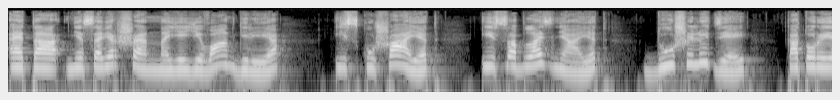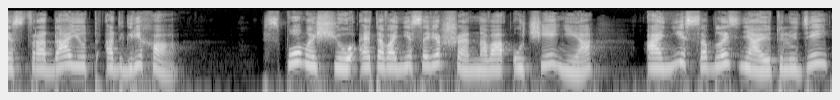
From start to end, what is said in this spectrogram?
Это несовершенное Евангелие искушает и соблазняет души людей, которые страдают от греха. С помощью этого несовершенного учения они соблазняют людей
